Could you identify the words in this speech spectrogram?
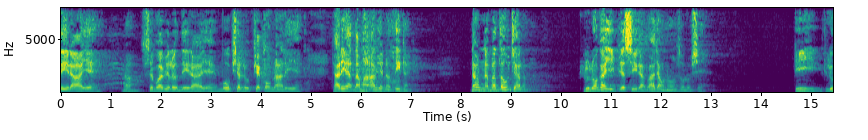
သေတာရဲ့နော်စစ်ပွဲဖြစ်လို့သေတာရဲ့မိုးဖြစ်လို့ပြက်ကုန်တာတွေရဲ့ဒါတွေကတာမန်အဖြစ်တော့သိနိုင်တယ်နောက်နံပါတ်3ကြတော့လူလောကကြီးပျက်စီးတာဘာကြောင့်လဲဆိုလို့ရှိရင်ဒီလူ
